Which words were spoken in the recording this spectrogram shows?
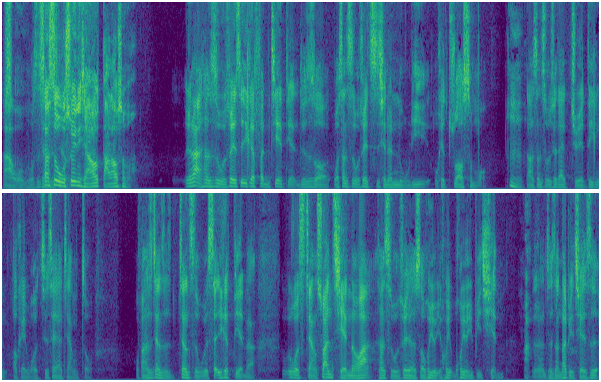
啊，我我是三十五岁，你想要达到什么？原来三十五岁是一个分界点，就是说我三十五岁之前的努力，我可以做到什么？嗯，然后三十五岁再决定，OK，我接下来要这样走。我反正是这样子，这样子我设一个点啊。如果是讲算钱的话，三十五岁的时候会有会我会有一笔钱啊，就是那笔钱是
